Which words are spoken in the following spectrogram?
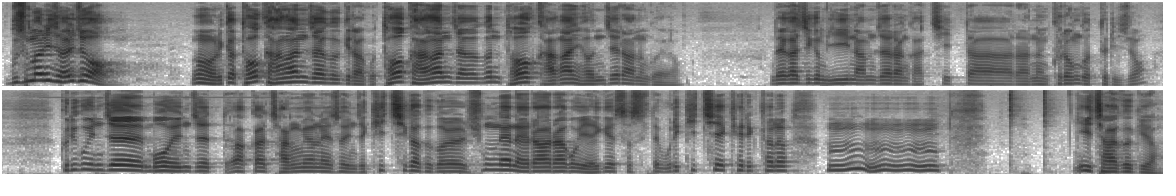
무슨 말인지 알죠? 어, 그러니까 더 강한 자극이라고. 더 강한 자극은 더 강한 현재라는 거예요. 내가 지금 이 남자랑 같이 있다라는 그런 것들이죠. 그리고 이제 뭐 이제 아까 장면에서 이제 키치가 그걸 흉내 내라라고 얘기했었을 때 우리 키치의 캐릭터는 음, 음, 음, 이 자극이요.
